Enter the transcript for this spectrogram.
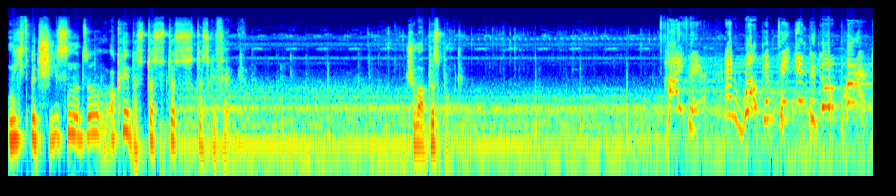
Nichts mit Schießen und so. Okay, das, das, das, das gefällt mir. Schon mal Pluspunkt. Hi there, and welcome to Indigo Park,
